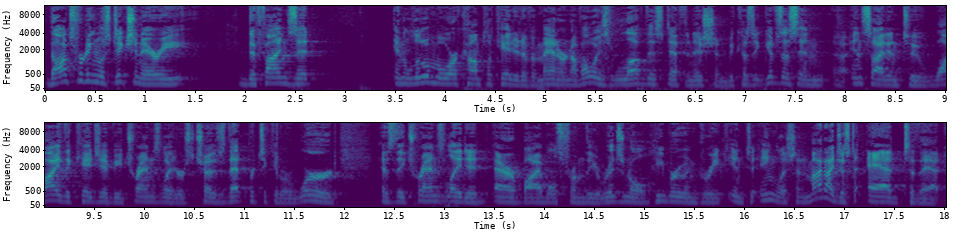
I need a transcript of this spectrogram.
The Oxford English Dictionary defines it in a little more complicated of a manner, and I've always loved this definition because it gives us in, uh, insight into why the KJV translators chose that particular word as they translated our Bibles from the original Hebrew and Greek into English. And might I just add to that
